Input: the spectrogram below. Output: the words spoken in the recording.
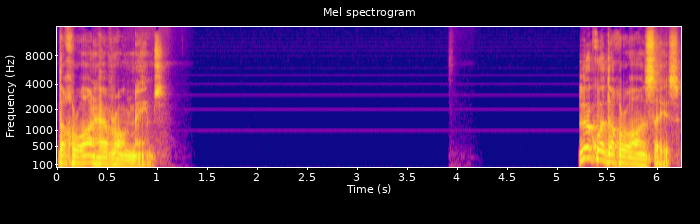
The Quran have wrong names. Look what the Quran says.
